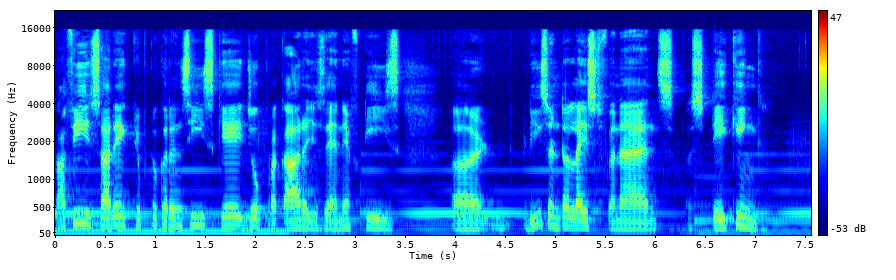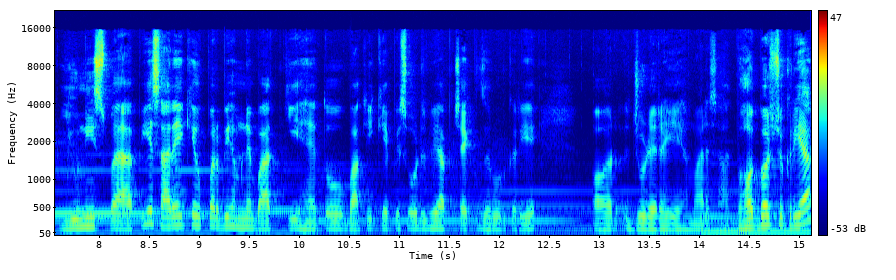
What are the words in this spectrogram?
काफ़ी सारे क्रिप्टो करेंसीज के जो प्रकार है, जैसे N F Ts decentralise finance staking Uniswap ये सारे के ऊपर भी हमने बात की है तो बाकी के एपिसोड भी आप चेक ज़रूर करिए और जुड़े रहिए हमारे साथ। बहुत बहुत शुक्रिया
